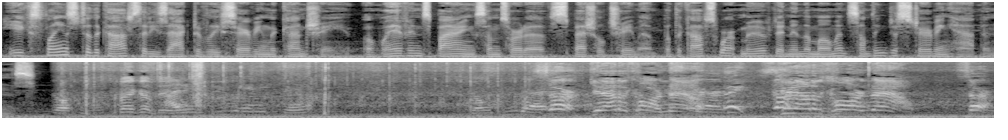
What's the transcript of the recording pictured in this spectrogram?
He explains to the cops that he's actively serving the country, a way of inspiring some sort of special treatment, but the cops weren't moved, and in the moment, something disturbing happens. Back up, I didn't do anything. Don't do that. Sir, get out of the car now. Hey, sir. Get out of the car now. Sir,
